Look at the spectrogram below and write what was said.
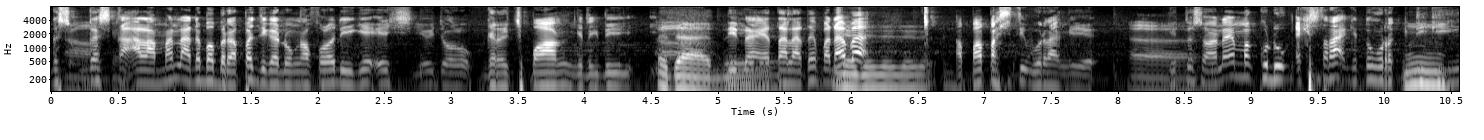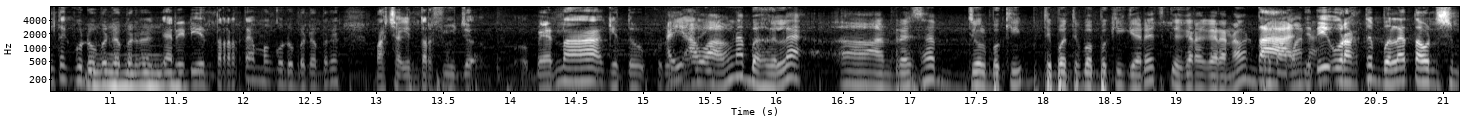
Ges, Ah, ges oke. kealaman ada beberapa juga nu follow di IG eh ieu jolo gara Jepang gitu di Edan. di na eta lah teh padahal mah Iya, iya, iya, iya. apa pasti urang ieu. Eh, Gitu soalnya emang kudu ekstra gitu ngurek Hmm. digging teh kudu bener-bener nyari di internet emang kudu bener-bener maca interview je bena gitu kudu nyari. awalnya baheula uh, Andresa jual beki tiba-tiba beki garage gara-gara naon? Tah, jadi orang teh bela tahun 9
